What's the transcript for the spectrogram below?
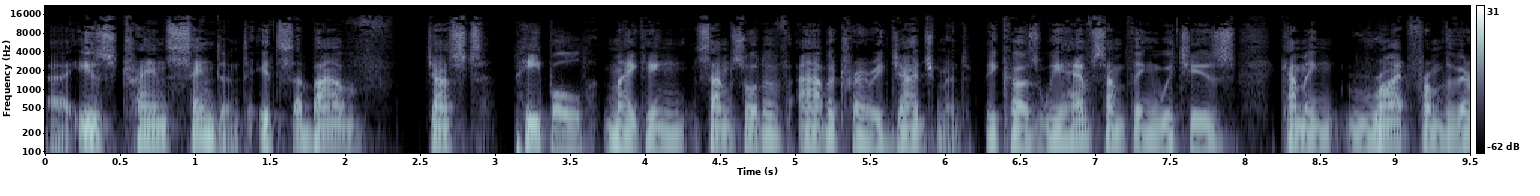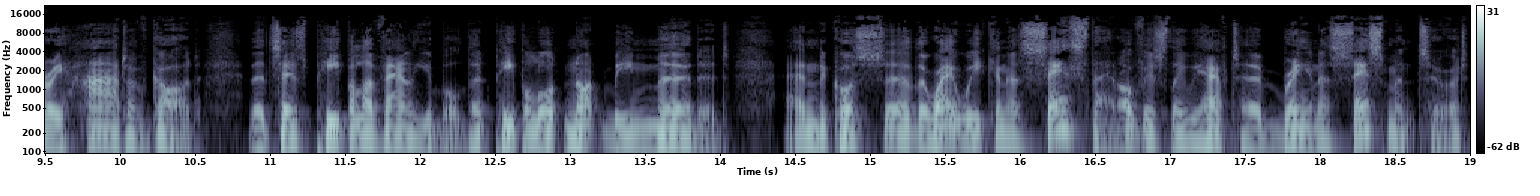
uh, is transcendent. It's above just people making some sort of arbitrary judgment because we have something which is coming right from the very heart of God that says people are valuable, that people ought not be murdered. And of course, uh, the way we can assess that, obviously, we have to bring an assessment to it,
